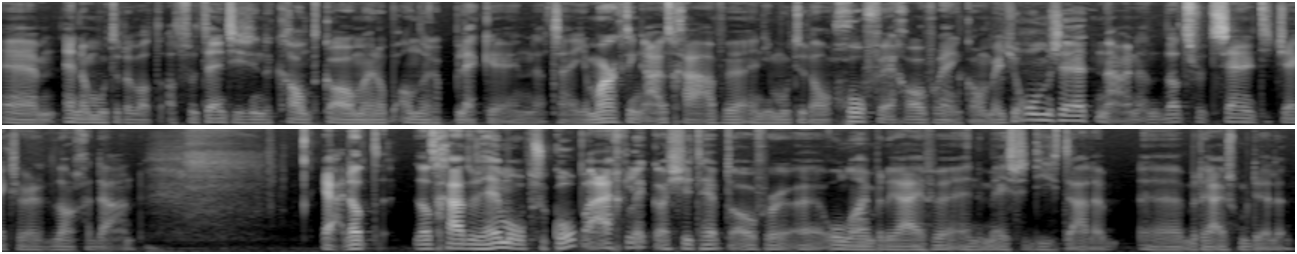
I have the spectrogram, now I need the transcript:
Um, en dan moeten er wat advertenties in de krant komen en op andere plekken. En dat zijn je marketinguitgaven. En die moeten dan grofweg overeenkomen met je omzet. Nou, en dat soort sanity checks werden dan gedaan. Ja, dat, dat gaat dus helemaal op zijn kop eigenlijk als je het hebt over uh, online bedrijven en de meeste digitale uh, bedrijfsmodellen.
